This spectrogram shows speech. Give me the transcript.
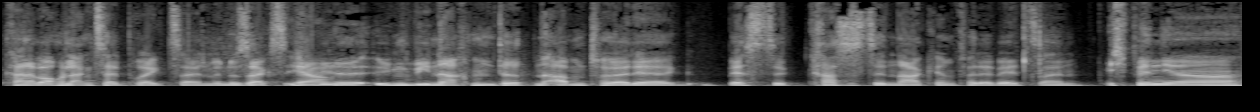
Kann aber auch ein Langzeitprojekt sein. Wenn du sagst, ich Ja. will irgendwie nach dem dritten Abenteuer der beste, krasseste Nahkämpfer der Welt sein. Ich bin ja,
